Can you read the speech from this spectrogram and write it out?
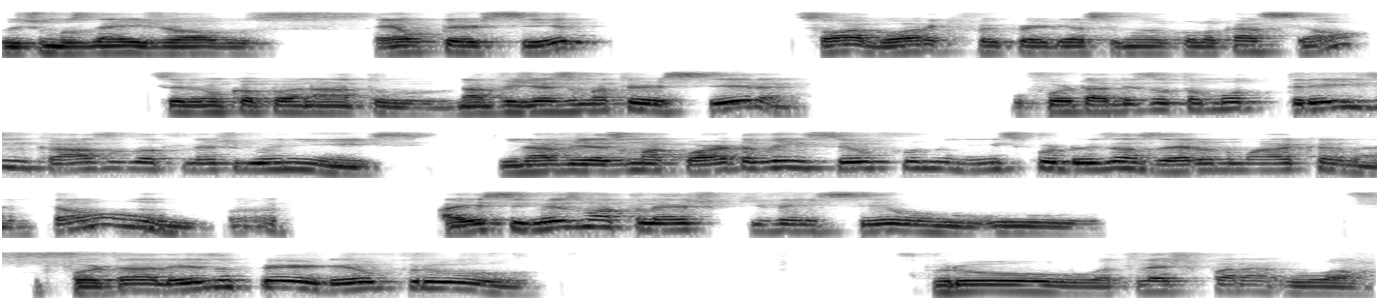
Nos últimos 10 jogos é o terceiro. Só agora que foi perder a segunda colocação. Você vê um campeonato na 23 o Fortaleza tomou três em casa do Atlético Goianiense. E na 24 venceu o Fluminense por 2 a 0 no Maracanã. Então, aí esse mesmo Atlético que venceu o, Fortaleza perdeu pro pro Atlético para o,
